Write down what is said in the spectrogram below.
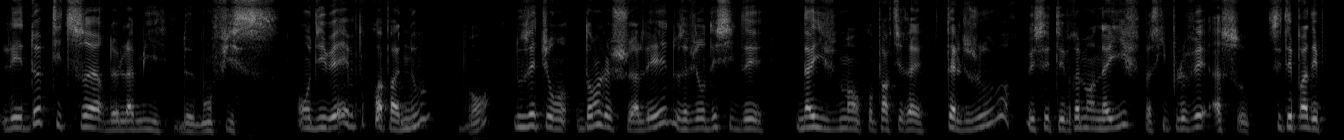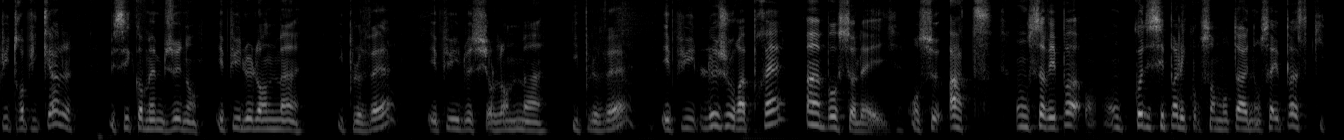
les deux petites sœurs de l'ami de mon fils ont dit, mais pourquoi pas nous? Bon, nous étions dans le chalet, nous avions décidé naïvement qu'on partirait tel jour, mais c'était vraiment naïf parce qu'il pleuvait à saut. C'était pas des pluies tropicales, mais c'est quand même gênant. Et puis le lendemain, il pleuvait, et puis le surlendemain, il pleuvait, et puis le jour après, un beau soleil. On se hâte. On savait pas, on connaissait pas les courses en montagne. On savait pas ce qui,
